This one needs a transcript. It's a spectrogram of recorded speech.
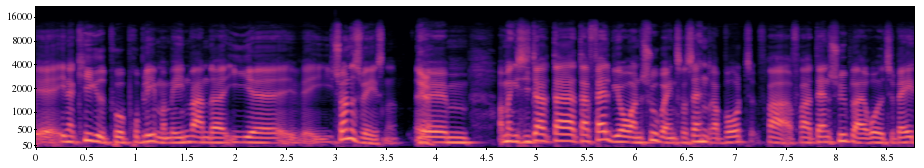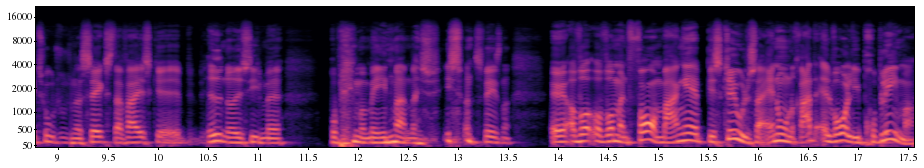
øh, ind og kiggede på problemer med indvandrere i, øh, i sundhedsvæsenet. Ja. Øhm, og man kan sige, der, der, der faldt vi over en super interessant rapport fra, fra Dansk Sygeplejeråd tilbage i 2006, der faktisk øh, hed noget i stil med problemer med indvandrere i, i sundhedsvæsenet. Øh, og, hvor, og hvor man får mange beskrivelser af nogle ret alvorlige problemer,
